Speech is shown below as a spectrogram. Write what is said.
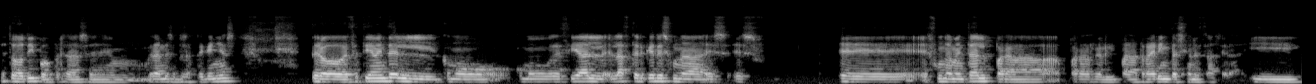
de todo tipo, empresas eh, grandes, empresas pequeñas. Pero efectivamente, el, como, como, decía, el, aftercare es, una, es, es, es fundamental para, para, para atraer inversión extranjera. Y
